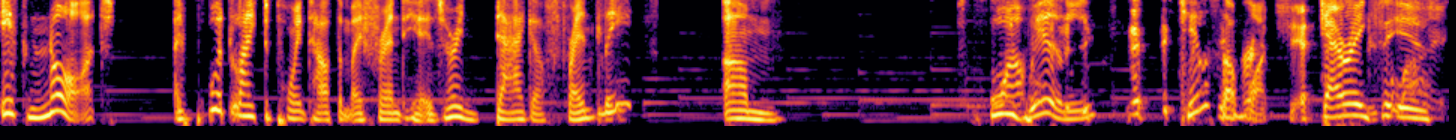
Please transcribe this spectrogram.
If not, I would like to point out that my friend here is very dagger friendly. Um, he Wow. will kill someone. Garrix is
